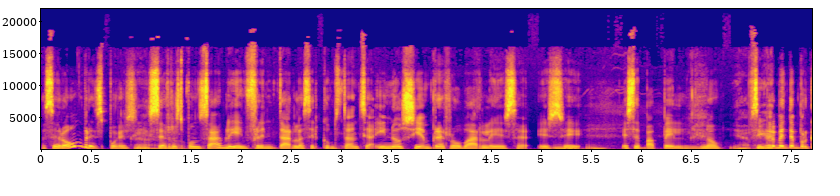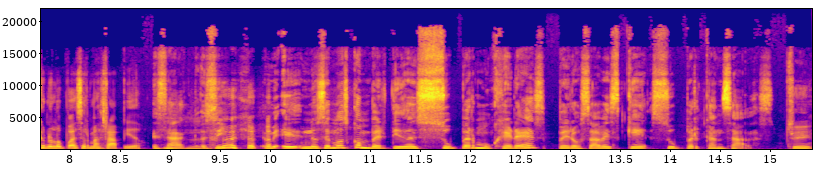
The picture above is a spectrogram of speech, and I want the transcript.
ser hombres pues y ser responsable y enfrentar la circunstancia y no siempre robarle ese, ese, ese papel, ¿no? Simplemente porque uno lo puede hacer más rápido. Exacto, sí. Eh, nos hemos convertido en súper mujeres, pero ¿sabes qué? Súper cansadas. Sí.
